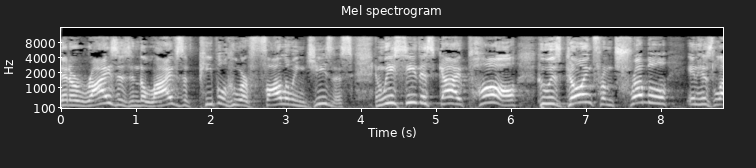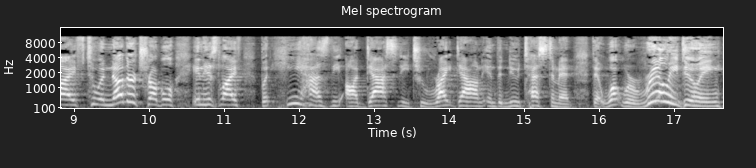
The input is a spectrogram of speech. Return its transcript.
that arises in the lives of people who are following Jesus. And we see this guy, Paul, who is going from trouble in his life to another trouble in his life, but he has the audacity to write down in the New Testament that what we're really doing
